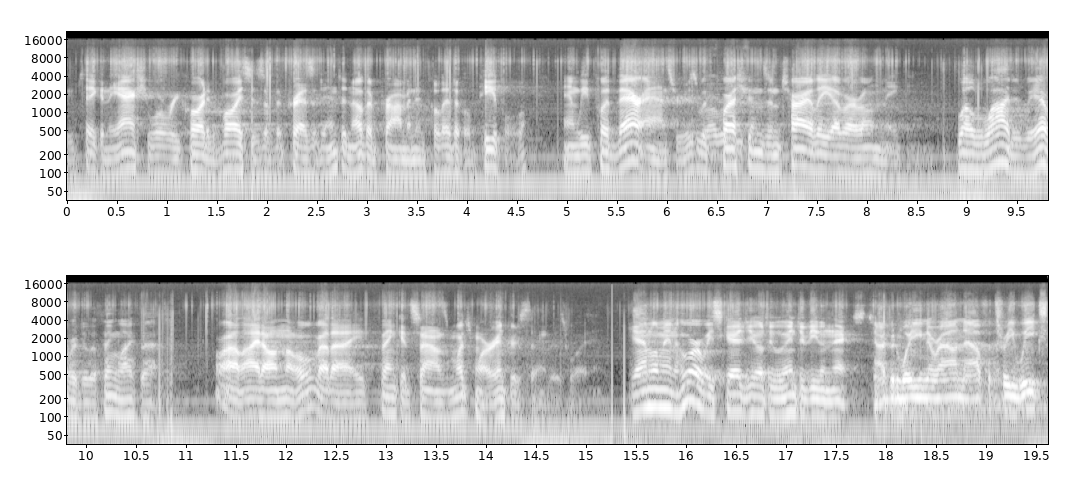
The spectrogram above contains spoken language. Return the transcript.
We've taken the actual recorded voices of the president and other prominent political people, and we put their answers with questions entirely of our own making. Well, why did we ever do a thing like that? Well, I don't know, but I think it sounds much more interesting this way. Gentlemen, who are we scheduled to interview next? I've been waiting around now for three weeks.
